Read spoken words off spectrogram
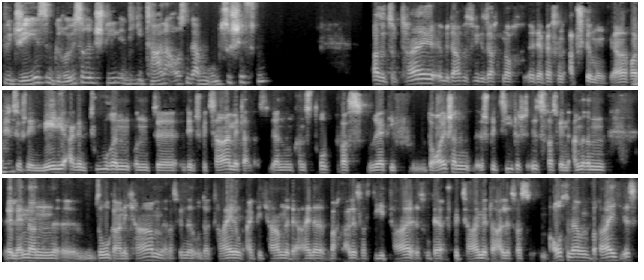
Budgets im größeren Stil in digitale Außenwerbung umzuschiften? Also zum Teil bedarf es, wie gesagt, noch äh, der besseren Abstimmung, ja, häufig mhm. zwischen den Mediaagenturen und äh, den Spezialmittlern. Das ist ja nun ein Konstrukt, was relativ deutschlandspezifisch ist, was wir in anderen äh, Ländern äh, so gar nicht haben, dass wir eine Unterteilung eigentlich haben. Der eine macht alles, was digital ist und der Spezialmittler alles, was im Außenwerbebereich ist.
